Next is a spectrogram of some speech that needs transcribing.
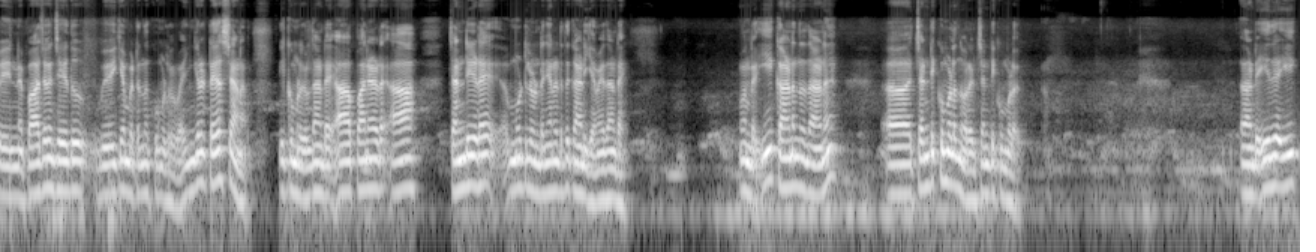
പിന്നെ പാചകം ചെയ്ത് ഉപയോഗിക്കാൻ പറ്റുന്ന കുമിളുകൾ. ഭയങ്കര ടേസ്റ്റാണ് ഈ കുമിളുകൾ. ഇതാണ്ടേ ആ പനയുടെ ആ ചണ്ടിയുടെ മൂട്ടിലുണ്ട്. ഞാനെടുത്ത് കാണിക്കാം. ഏതാണ്ടേ? ഉണ്ട്. ഈ കാണുന്നതാണ് എന്ന് പറയും ചണ്ടിക്കുമ്പൾ അതുകൊണ്ട് ഇത് ഈ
